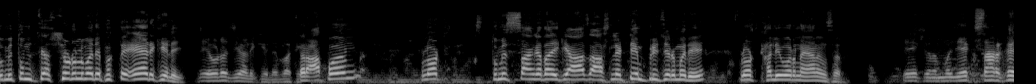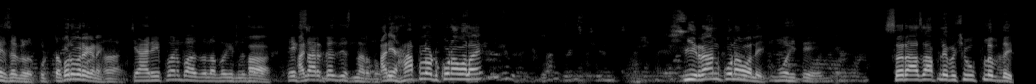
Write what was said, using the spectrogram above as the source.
तुम्ही तुमच्या शेड्यूल मध्ये फक्त ऍड केले. एवढंच ऍड केलं बाकी तर आपण प्लॉट तुम्हीच सांगत आहे की आज असल्या टेम्परेचरमध्ये प्लॉट खालीवर नाही आनंद सर एक म्हणजे एक सारखं आहे सगळं कुठं बरोबर आहे का नाही? हा, चारही पण बाजूला बघितलं हा. तर एक आणि- सारखंच दिसणार तो. आणि हा प्लॉट कोणावाला आहे? ही रान कोणावाला आहे? मोहिते. सर आज आपल्यापाशी उपलब्ध आहेत.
